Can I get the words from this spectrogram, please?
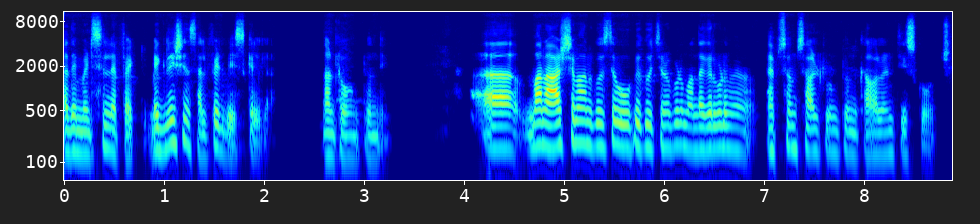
అది మెడిసిన్ ఎఫెక్ట్. మెగ్నీషియం సల్ఫేట్ బేసికల్‌గా దాంట్లో ఉంటుంది. మన ఆశ్రమానికి వస్తే ఓపిక వచ్చినప్పుడు మన దగ్గర కూడా ఎప్సమ్ సాల్ట్ ఉంటుంది కావాలని తీసుకోవచ్చు.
